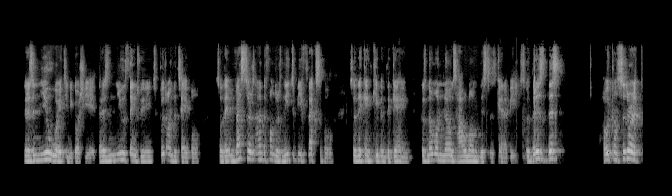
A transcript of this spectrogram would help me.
there is a new way to negotiate. There is new things we need to put on the table. So the investors and the funders need to be flexible so they can keep in the game because no one knows how long this is going to be. So there is this. I would consider it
